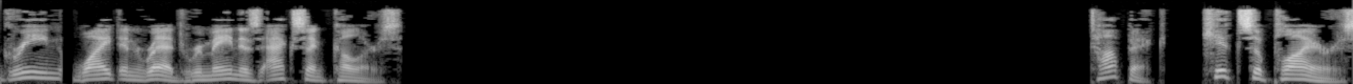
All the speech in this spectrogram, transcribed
Green, white and red remain as accent colors. Kit suppliers.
